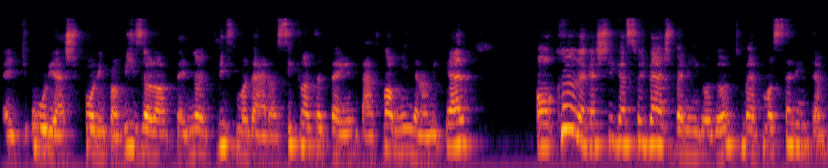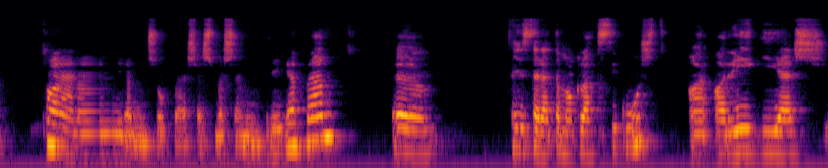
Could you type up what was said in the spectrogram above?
egy óriás polipa víz alatt, egy nagy driftmadár a sziklatetején, tehát van minden, ami kell. A különlegesség az, hogy versben írodott, mert ma szerintem talán annyira nincs sok verses mese, mint régebben. Én szeretem a klasszikust, a, a régies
